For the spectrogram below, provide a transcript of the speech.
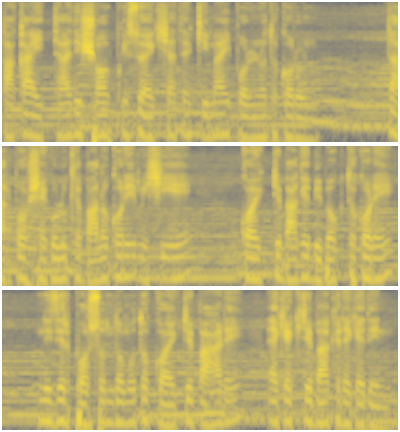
পাকা ইত্যাদি সব কিছু একসাথে কিমায় পরিণত করুন। তারপর সেগুলোকে ভালো করে মিশিয়ে কয়েকটি বাঘে বিভক্ত করে নিজের পছন্দ মতো কয়েকটি পাহাড়ে এক একটি বাঘ রেখে দিন।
